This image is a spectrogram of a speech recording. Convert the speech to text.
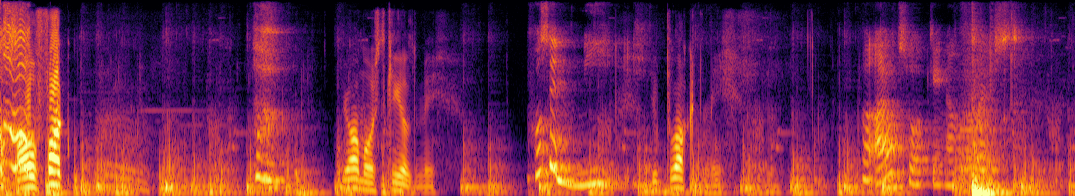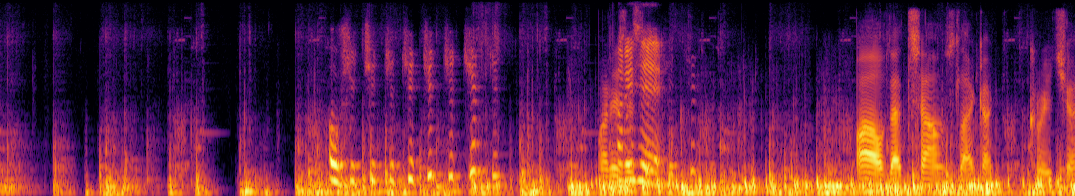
Oh fuck! You almost killed me. It wasn't me. You blocked me. Well, I was walking up first. Oh shit, shit, shit, shit, shit, shit, shit, shit. What is What it? is it? Wow, that sounds like a creature.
